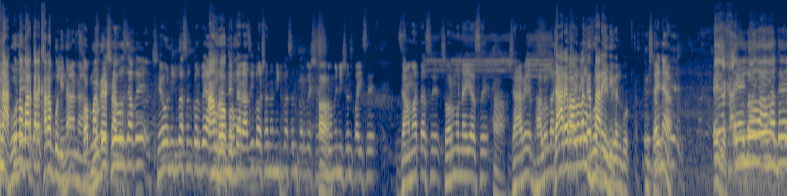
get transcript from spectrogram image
না কোনো ভোটে- খারাপ বলি না। না না সব মার্কারে সেও যাবে সেও নির্বাচন করবে আমরাও নেতা রাজীব হাসানও নির্বাচন করবে সেও। নমিনেশন পাইছে জামাত আছে চরমনাই আছে। যারে ভালো লাগে যারে ভালো লাগে তারই দিবেন ভোট তাই না? এই যে। এলো আমাদের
